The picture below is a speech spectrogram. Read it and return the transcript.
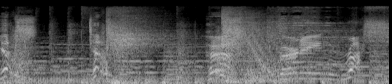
Yes! Ta- Burning Rush!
